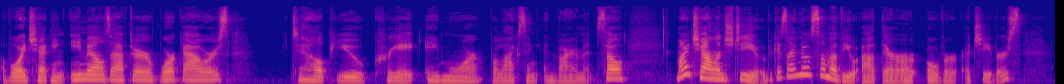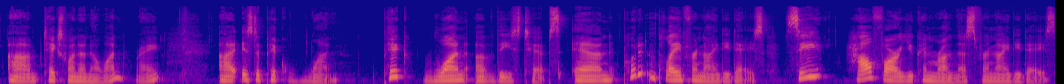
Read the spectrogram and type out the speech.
avoid checking emails after work hours to help you create a more relaxing environment. So, my challenge to you, because I know some of you out there are overachievers, um, takes one to know one, right? uh, is to pick one. Pick one of these tips and put it in play for 90 days. See how far you can run this for 90 days.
